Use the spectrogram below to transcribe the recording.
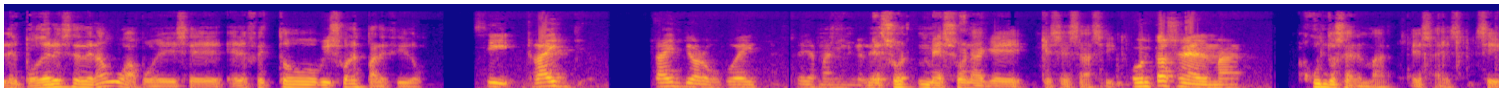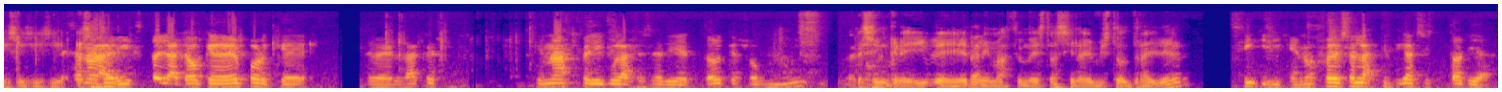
El poder ese del agua, pues eh, el efecto visual es parecido. sí, Ride, Ride Your Wave se llama en Me, inglés. su- me suena que, que es esa, sí. Juntos en el mar. Juntos en el mar, esa es. Sí, sí, sí, sí. Esa Esa no la he visto y la tengo que ver porque de verdad que tiene unas películas ese director que son muy... es increíble, ¿eh? La animación de esta, si no habéis visto el tráiler. Sí, y que no suelen ser las típicas historias.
